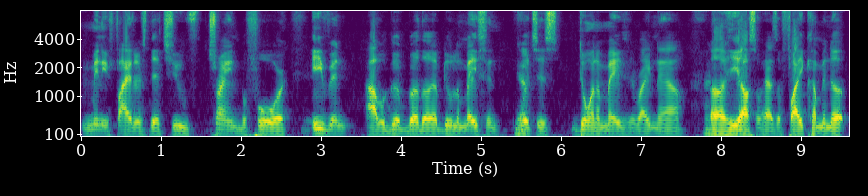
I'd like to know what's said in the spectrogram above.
many fighters that you've trained before, even our good brother Abdullah Mason, Yeah. which is doing amazing right now. Uh, he also has a fight coming up.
